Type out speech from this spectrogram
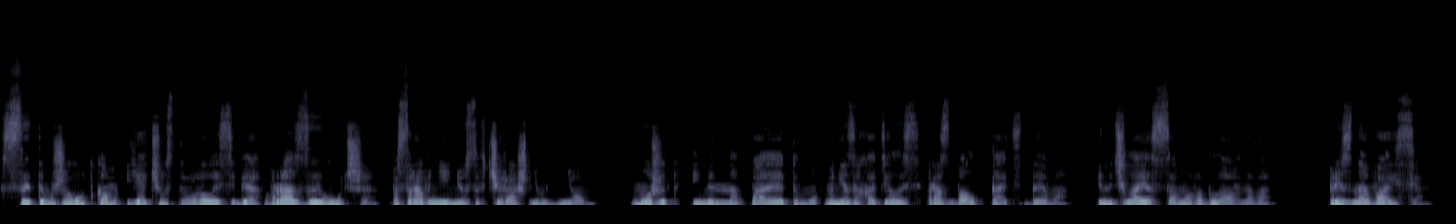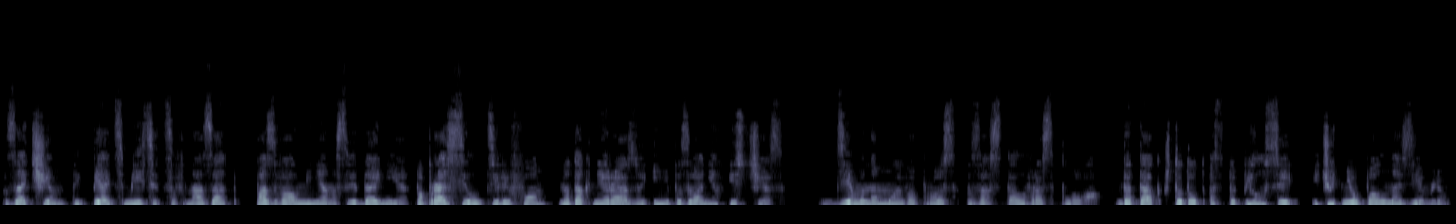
с сытым желудком я чувствовала себя в разы лучше по сравнению со вчерашним днем. Может, именно поэтому мне захотелось разболтать Дема. И начала я с самого главного. «Признавайся, зачем ты пять месяцев назад позвал меня на свидание, попросил телефон, но так ни разу и не позвонив, исчез?» Демона мой вопрос застал врасплох. Да так, что тот оступился и чуть не упал на землю.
